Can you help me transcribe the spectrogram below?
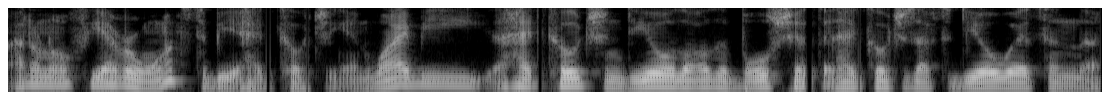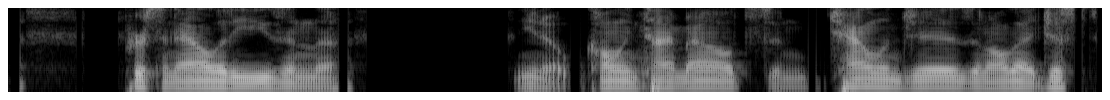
I don't know if he ever wants to be a head coach again. Why be a head coach and deal with all the bullshit that head coaches have to deal with and the personalities and the, you know, calling timeouts and challenges and all that? Just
